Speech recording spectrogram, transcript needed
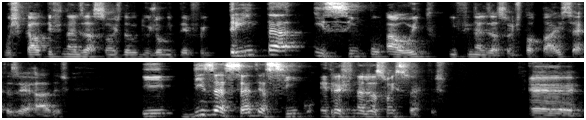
o scout de finalizações do, do, jogo inteiro foi 35 a 8 em finalizações totais, certas e erradas, e 17 a 5 entre as finalizações certas. É,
